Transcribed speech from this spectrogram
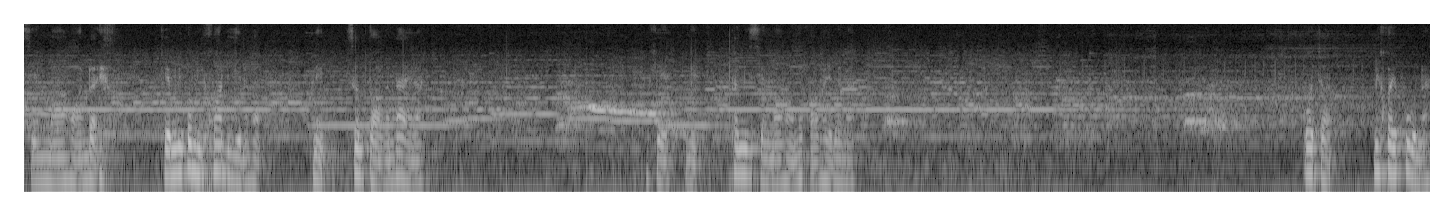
เสียงหมาหอนด้วยเกมนี้ก็มีข้อดีนะครับ นี่เชื่อมต่อกันได้นะ เคนี่ถ้ามีเสียงหมาหอนก็ขออภัยด้วยนะ ก็จะไม่ค่อยพูดนะ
